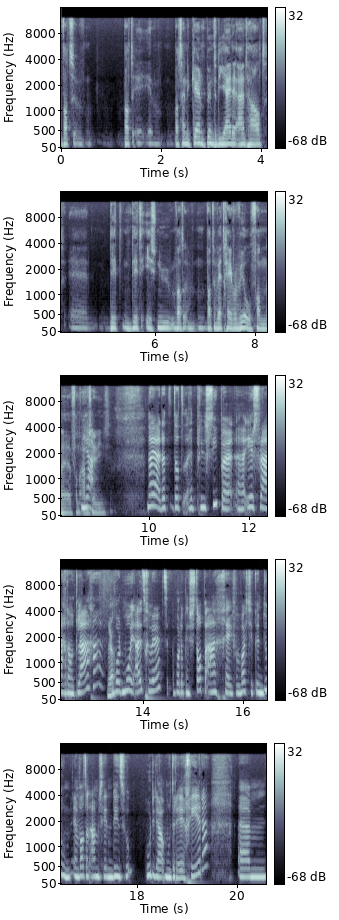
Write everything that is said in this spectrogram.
wat, wat, wat zijn de kernpunten die jij eruit haalt? Eh, dit, dit is nu wat, wat de wetgever wil van, eh van Ja. Nou ja, dat, dat het principe uh, eerst vragen dan klagen wordt mooi uitgewerkt. Er wordt ook in stappen aangegeven wat je kunt doen en wat een aanbestedende dienst hoe, hoe die daarop moet reageren. Um,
